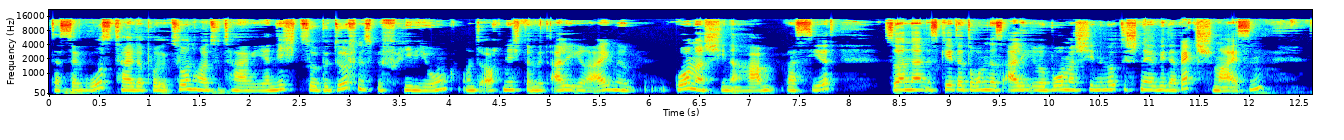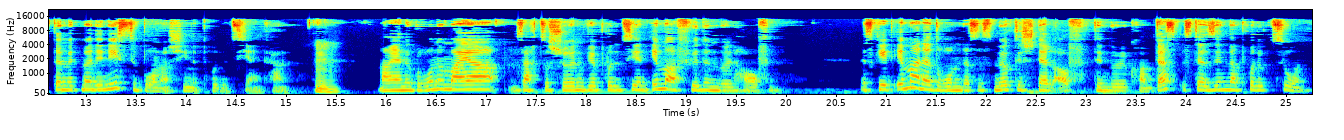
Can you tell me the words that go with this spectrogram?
dass der Großteil der Produktion heutzutage ja nicht zur Bedürfnisbefriedigung und auch nicht, damit alle ihre eigene Bohrmaschine haben, passiert, sondern es geht darum, dass alle ihre Bohrmaschine möglichst schnell wieder wegschmeißen, damit man die nächste Bohrmaschine produzieren kann. Mhm. Marianne Gronemeyer sagt so schön, wir produzieren immer für den Müllhaufen. Es geht immer darum, dass es möglichst schnell auf den Müll kommt. Das ist der Sinn der Produktion.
